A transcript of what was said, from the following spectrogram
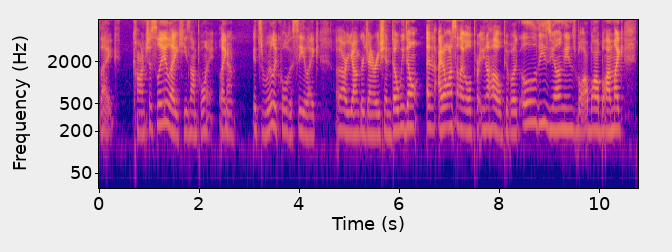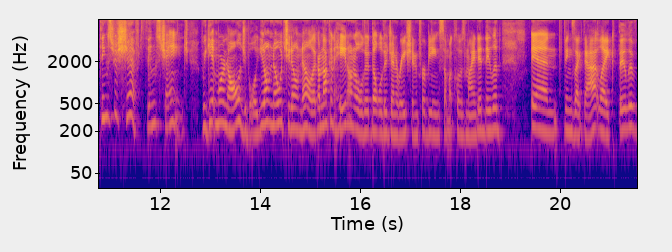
like consciously like he's on point like Yeah. It's really cool to see like our younger generation though we don't and i don't want to sound like old per- you know how old people are like oh these youngins blah blah blah i'm like things just shift things change we get more knowledgeable you don't know what you don't know like i'm not going to hate on older the older generation for being somewhat closed-minded they live and things like that like They live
